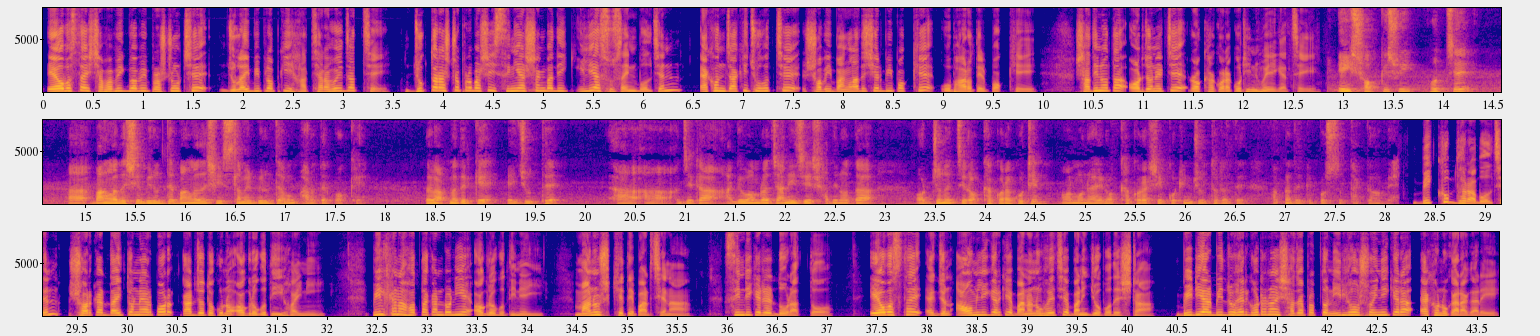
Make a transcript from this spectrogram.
এ অবস্থায় স্বাভাবিকভাবেই প্রশ্ন উঠছে, জুলাই বিপ্লব কি হাতছাড়া হয়ে যাচ্ছে? যুক্তরাষ্ট্র প্রবাসী সিনিয়র সাংবাদিক ইলিয়াস হুসাইন বলছেন, এখন যা কিছু হচ্ছে সবই বাংলাদেশের বিপক্ষে ও ভারতের পক্ষে। স্বাধীনতা অর্জনের চেয়ে রক্ষা করা কঠিন হয়ে গেছে। এই সব কিছুই হচ্ছে বাংলাদেশের বিরুদ্ধে, বাংলাদেশের ইসলামের বিরুদ্ধে এবং ভারতের পক্ষে। তবে আপনাদেরকে এই যুদ্ধে যেটা আগেও আমরা জানি যে স্বাধীনতা অর্জনের চেয়ে রক্ষা করা কঠিন। আমার মনে হয় রক্ষা করার সেই কঠিন যুদ্ধটাতে আপনাদেরকে প্রস্তুত থাকতে হবে। বিক্ষুব্ধরা বলছেন, সরকার দায়িত্ব নেওয়ার পর কার্যত কোনো অগ্রগতিই হয়নি। পিলখানা হত্যাকাণ্ড নিয়ে অগ্রগতি নেই। মানুষ খেতে পারছে না। সিন্ডিকেটের দৌরাত্ম। এ অবস্থায় একজন আওয়ামী লীগারকে বানানো হয়েছে বাণিজ্য উপদেষ্টা। বিডিআর বিদ্রোহের ঘটনায় সাজাপ্রাপ্ত নিরীহ সৈনিকেরা এখনও কারাগারে।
